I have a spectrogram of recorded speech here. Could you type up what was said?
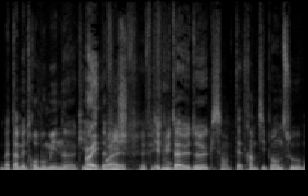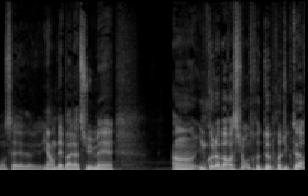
bah t'as Metro Boomin qui est Ouais. tête Ouais, d'affiche. Et puis t'as eux deux qui sont peut-être un petit peu en dessous. Bon, il y a un débat là-dessus, mais un- une collaboration entre deux producteurs.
